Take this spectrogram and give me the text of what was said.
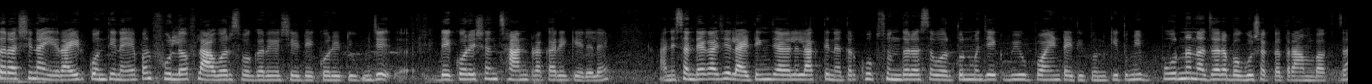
तर अशी नाही. राईड कोणती नाही पण फुलं फ्लावर्स वगैरे असे डेकोरेटिव्ह म्हणजे डेकोरेशन छान प्रकारे केलेलं आहे. आणि संध्याकाळची लायटिंग ज्यावेळेला लागते ना तर खूप सुंदर असं वरतून म्हणजे एक व्ह्यू पॉईंट आहे तिथून की तुम्ही पूर्ण नजारा बघू शकतात रामबागचा.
